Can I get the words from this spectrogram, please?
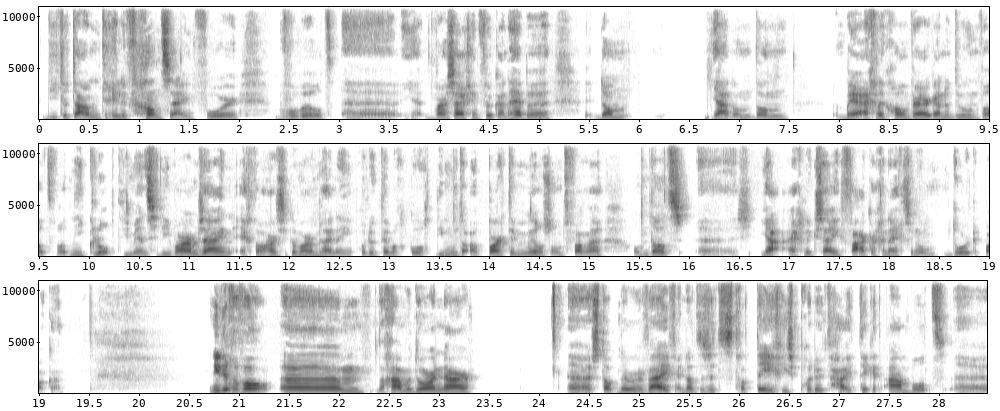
die totaal niet relevant zijn voor bijvoorbeeld uh, ja, waar zij geen fuck aan hebben, dan, ja, dan, dan ben je eigenlijk gewoon werk aan het doen wat, wat niet klopt. Die mensen die warm zijn, echt al hartstikke warm zijn en je product hebben gekocht, die moeten aparte mails ontvangen, omdat uh, ja, eigenlijk zij vaker geneigd zijn om door te pakken. In ieder geval, um, dan gaan we door naar uh, stap nummer 5 en dat is het strategisch product high-ticket aanbod. Uh,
